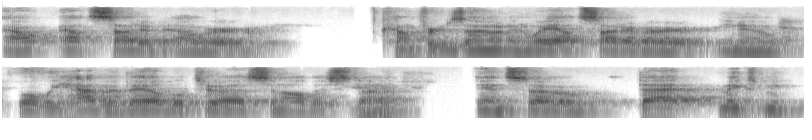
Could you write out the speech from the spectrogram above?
out, outside of our comfort zone and way outside of our you know yes. what we have available to us and all this stuff. Yeah. And so that makes me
